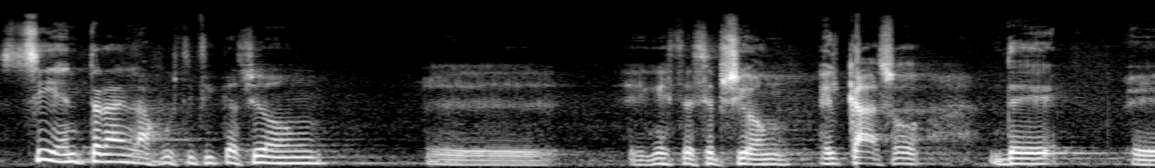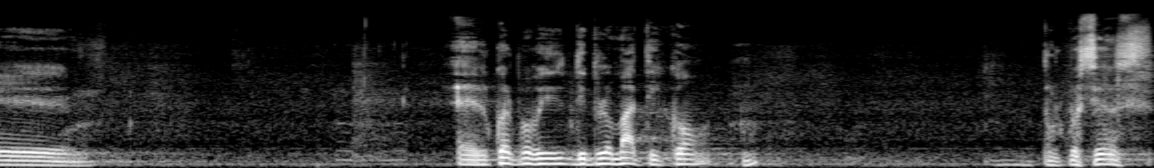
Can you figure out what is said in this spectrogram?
Sí entra en la justificación, eh, en esta excepción, el caso de el cuerpo diplomático por cuestiones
